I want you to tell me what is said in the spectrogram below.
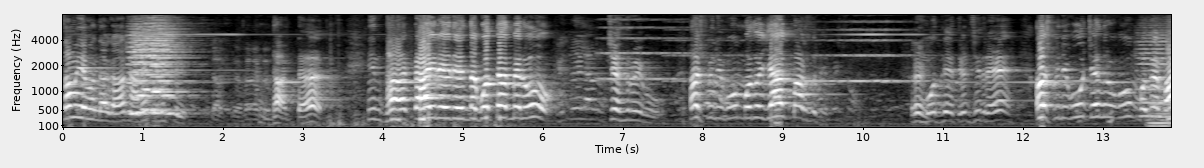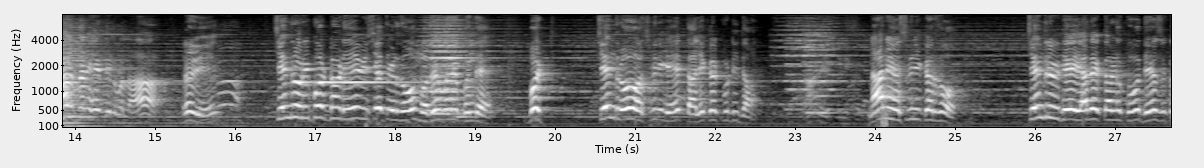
ಸಮಯ ಬಂದಾಗ ನಾನೇ ತಿಳಿಸ್ತೀನಿ ಡಾಕ್ಟರ್ ಇಂಥ ಕಾಯಿಲೆ ಇದೆ ಅಂತ ಗೊತ್ತಾದ್ಮೇಲೂ ಚಂದ್ರಿಗೂ ಅಶ್ವಿನಿಗೂ ಮದುವೆ ಯಾಕೆ ಮಾಡಿಸಿದ್ರಿ ಮೊದಲೇ ತಿಳಿಸಿದ್ರೆ ಅಶ್ವಿನಿಗೂ ಚಂದ್ರಿಗೂ ಮದುವೆ ಮಾಡ್ತಾನೆ ಹೇಳಿಲ್ವಲ್ಲ? ರವಿ ಚಂದ್ರು ರಿಪೋರ್ಟ್ ನೋಡಿ ವಿಷಯ ತಿಳಿದು ಮದುವೆ ಮನೆಗೆ ಬಂದೆ. ಬಟ್ ಚಂದ್ರು ಅಶ್ವಿನಿಗೆ ತಾಲಿ ಕಟ್ಬಿಟ್ಟಿದ್ದ. ನಾನೇ ಅಶ್ವಿನಿ ಕರೆದು ಚಂದ್ರುವಿಗೆ ಯಾವುದೇ ಕಾರಣಕ್ಕೂ ಸುಖ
